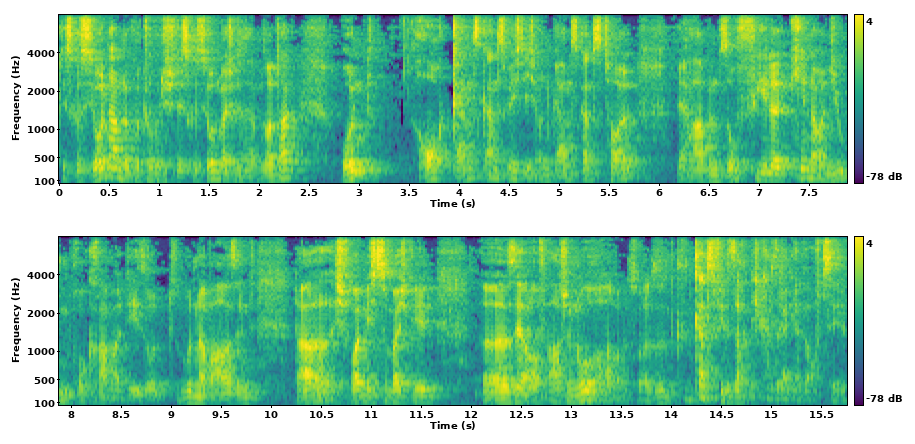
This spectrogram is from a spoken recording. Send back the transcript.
Diskussionen haben, eine kulturpolitische Diskussion beispielsweise am Sonntag. Und auch ganz, ganz wichtig und ganz, ganz toll, wir haben so viele Kinder- und Jugendprogramme, die so wunderbar sind. Da, ich freue mich zum Beispiel äh, sehr auf Arche Nora und so. Also ganz viele Sachen, ich kann sie gar nicht alle aufzählen.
